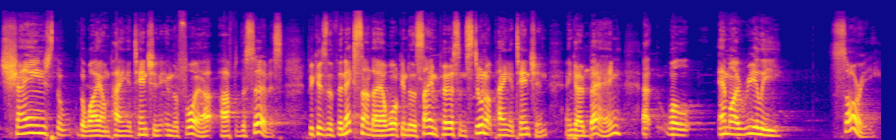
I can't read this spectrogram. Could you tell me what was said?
change the, the way I'm paying attention in the foyer after the service. Because if the next Sunday I walk into the same person still not paying attention and go bang, uh, well, am I really sorry?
